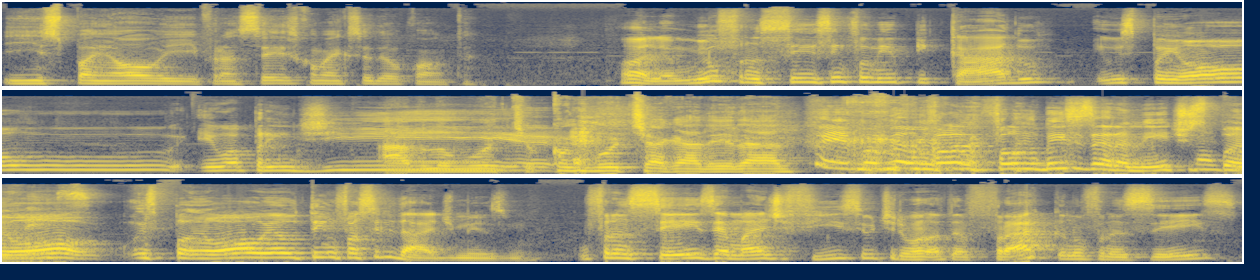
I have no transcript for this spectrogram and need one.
E espanhol e francês, como é que você deu conta? Olha, meu francês sempre foi meio picado. E o espanhol eu aprendi. Hablo mucho, com mucha não, falando, falando bem sinceramente, o espanhol, o espanhol eu tenho facilidade mesmo. O francês é mais difícil, eu tirei uma nota fraca no francês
